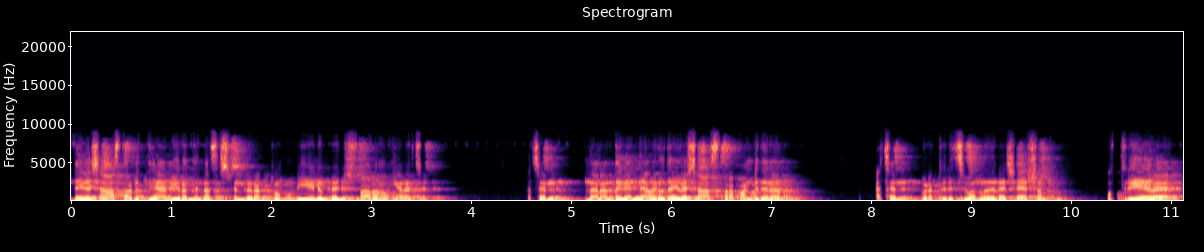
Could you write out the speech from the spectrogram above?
ദൈവശാസ്ത്ര വിദ്യാപീഠത്തിന്റെ അസിസ്റ്റന്റ് ഡയറക്ടറും ഡീനും രജിസ്ട്രാറും ഒക്കെയാണ് അച്ഛൻ. അച്ഛൻ നനം തികഞ്ഞ ഒരു ദൈവശാസ്ത്ര പണ്ഡിതനാണ്. അച്ഛൻ ഇവിടെ തിരിച്ചു വന്നതിന് ശേഷം ഒത്തിരിയേറെ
